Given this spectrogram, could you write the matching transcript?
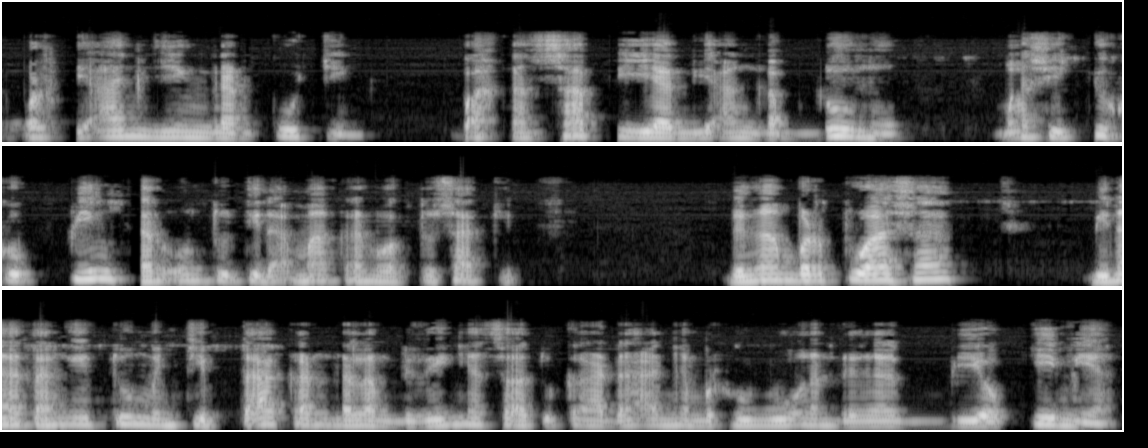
seperti anjing dan kucing, bahkan sapi yang dianggap dungu masih cukup pintar untuk tidak makan waktu sakit. Dengan berpuasa, binatang itu menciptakan dalam dirinya suatu keadaan yang berhubungan dengan biokimia,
